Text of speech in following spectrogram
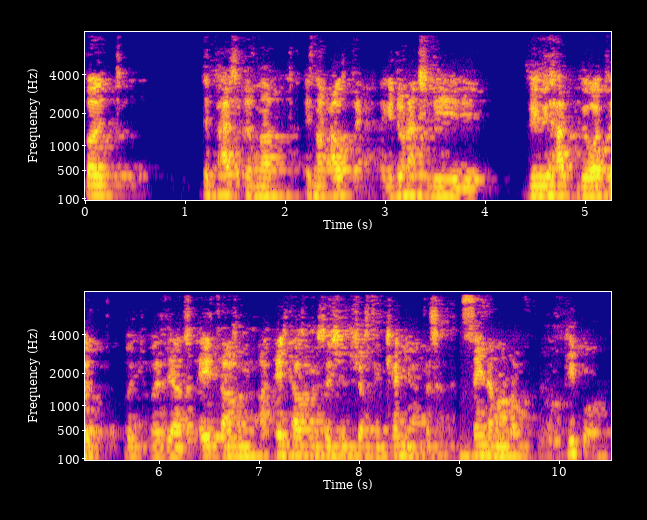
but the passion is not is not out there. Like you don't actually. We have we work with with, with yeah, 8,000 8, musicians just in Kenya. That's an insane amount of people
